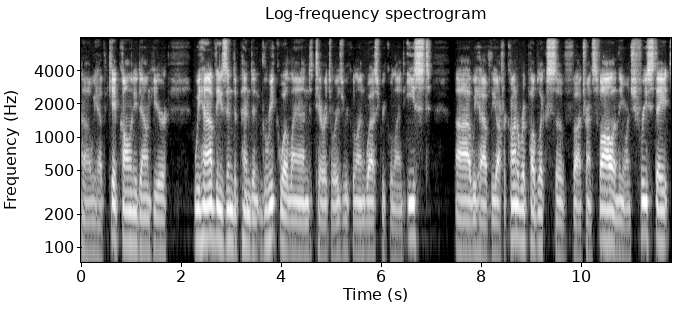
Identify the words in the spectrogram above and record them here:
Uh, we have the Cape Colony down here. we have these independent Griqualand territories, Griqualand West, Griqualand East. Uh, we have the Afrikaner republics of uh, Transvaal and the Orange Free State.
